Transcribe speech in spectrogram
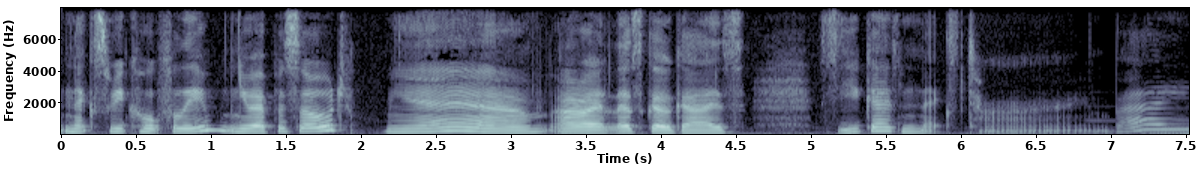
next week, hopefully. New episode. Yeah. All right, let's go, guys. See you guys next time. Bye.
